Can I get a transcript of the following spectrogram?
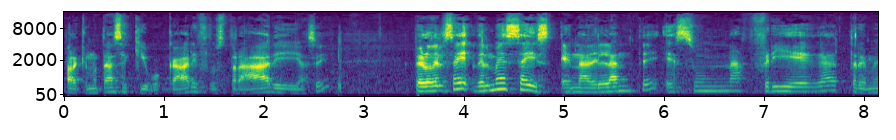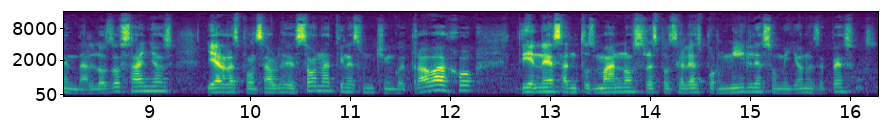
para que no te vas a equivocar y frustrar y así. Pero del, mes 6 en adelante es una friega tremenda. Los dos años ya eres responsable de zona, tienes un chingo de trabajo, tienes en tus manos responsabilidades por miles o millones de pesos.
